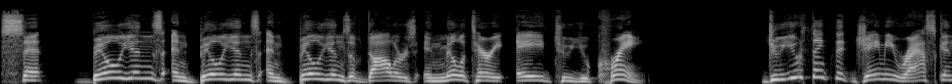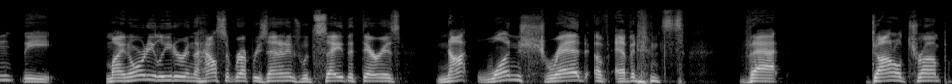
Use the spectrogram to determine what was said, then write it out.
sent billions and billions and billions of dollars in military aid to Ukraine. Do you think that Jamie Raskin, the minority leader in the House of Representatives, would say that there is not one shred of evidence that Donald Trump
